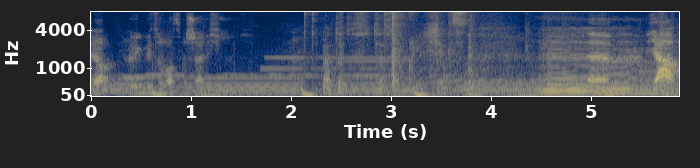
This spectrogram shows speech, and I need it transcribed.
Ja, irgendwie sowas wahrscheinlich. Warte, das, das ich jetzt. Ähm, ja,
